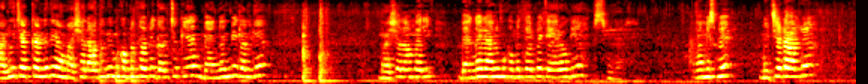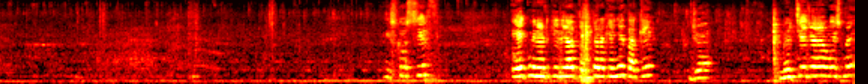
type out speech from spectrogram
आलू चेक कर लेते हैं। माशाल्लाह, आलू भी मुकम्मल तौर पे गल चुके हैं। बैंगन भी गल गए। माशाल्लाह, हमारी बैंगन आलू मुकम्मल तौर पे तैयार हो गए अब हम इसमें मिर्चें डाल रहे हैं। इसको सिर्फ़ एक मिनट के लिए आप दम पे रखेंगे ताकि जो है, मिर्चें जो हैं वो इसमें,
